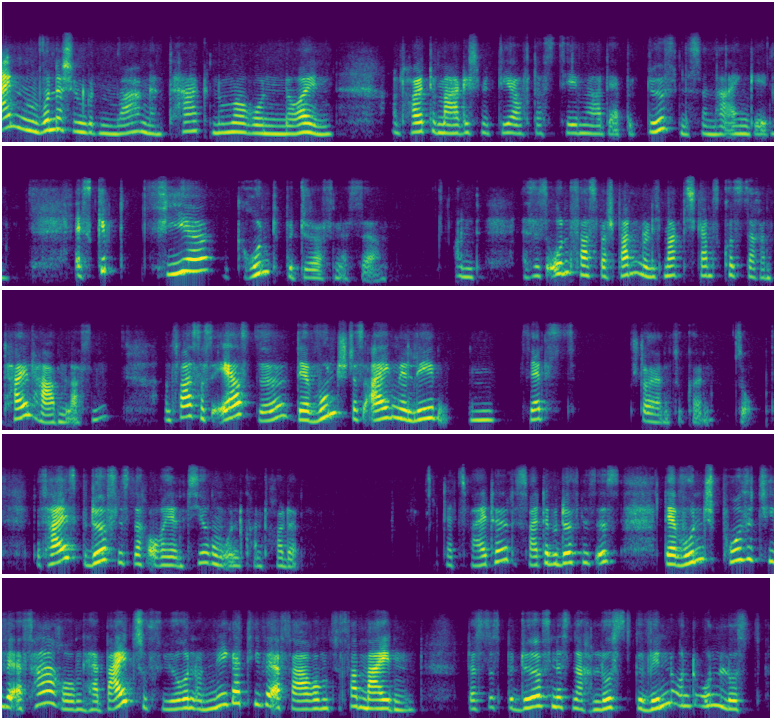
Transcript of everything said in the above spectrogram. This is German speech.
Einen wunderschönen guten Morgen an Tag Nummer 9. Und heute mag ich mit dir auf das Thema der Bedürfnisse mal eingehen. Es gibt vier Grundbedürfnisse. Und es ist unfassbar spannend und ich mag dich ganz kurz daran teilhaben lassen. Und zwar ist das erste der Wunsch, das eigene Leben selbst steuern zu können. So. Das heißt, Bedürfnis nach Orientierung und Kontrolle. Der zweite, das zweite Bedürfnis ist der Wunsch, positive Erfahrungen herbeizuführen und negative Erfahrungen zu vermeiden. Das ist das Bedürfnis nach Lustgewinn und Unlust,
